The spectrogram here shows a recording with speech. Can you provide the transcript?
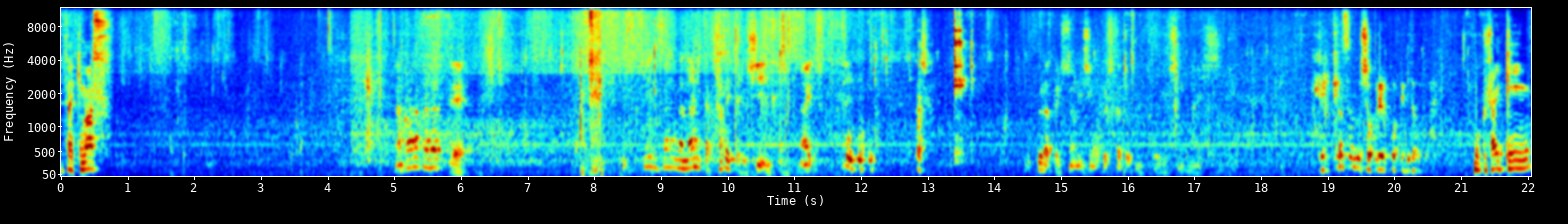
いただきます。なかなかだって、さんが何か食べてるシーンってないですからね。確か僕らと一緒に仕事した時にこういうシーンないし。に。鉄拳さんの食レポって見たことない？僕最近、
